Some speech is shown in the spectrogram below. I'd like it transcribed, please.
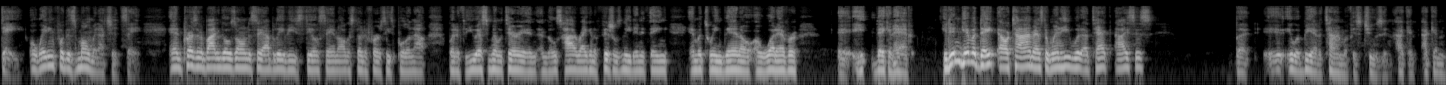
day or waiting for this moment, I should say. And President Biden goes on to say, I believe he's still saying August 31st, he's pulling out. But if the U.S. military and, and those high ranking officials need anything in between then or, or whatever, eh, he, they can have it. He didn't give a date or time as to when he would attack ISIS, but it, it would be at a time of his choosing. I can I can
